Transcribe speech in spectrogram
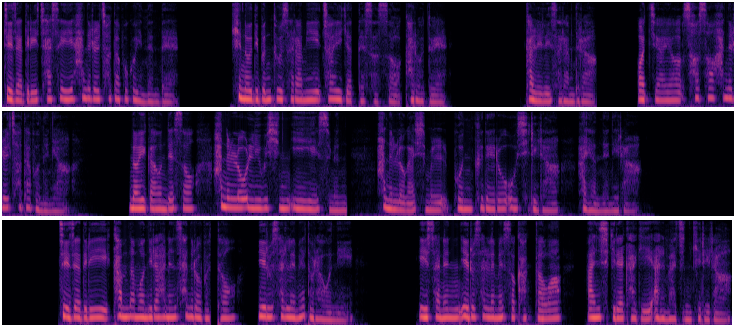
제자들이 자세히 하늘을 쳐다보고 있는데 흰 옷 입은 두 사람이 저희 곁에 서서 가로되 갈릴리 사람들아 어찌하여 서서 하늘을 쳐다보느냐? 너희 가운데서 하늘로 올리우신 이 예수는 하늘로 가심을 본 그대로 오시리라 하였느니라. 제자들이 감남원이라 하는 산으로부터 예루살렘에 돌아오니 이 산은 예루살렘에서 가까워 안식일에 가기 알맞은 길이라.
